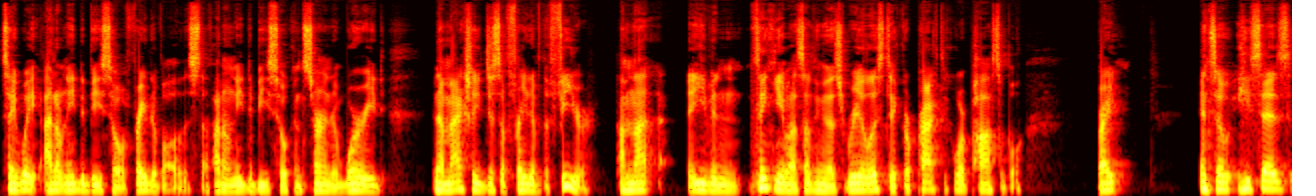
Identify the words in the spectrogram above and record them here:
say, wait, I don't need to be so afraid of all this stuff. I don't need to be so concerned and worried. And I'm actually just afraid of the fear. I'm not even thinking about something that's realistic or practical or possible, right? And so he says,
